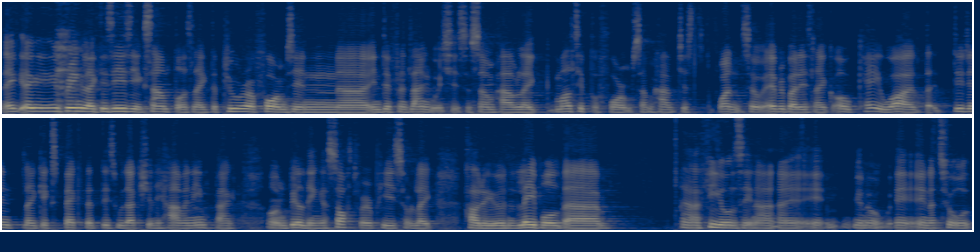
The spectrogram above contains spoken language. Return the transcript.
Like uh, you bring like these easy examples, like the plural forms in uh, in different languages. So some have like multiple forms, some have just one. So everybody's like, "Okay, wow!" didn't like expect that this would actually have an impact on building a software piece, or like how do you label the uh, fields in a, you know in a tool.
